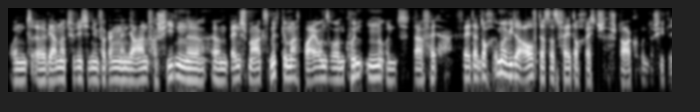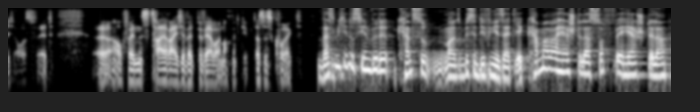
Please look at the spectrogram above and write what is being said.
Und äh, wir haben natürlich in den vergangenen Jahren verschiedene ähm, Benchmarks mitgemacht bei unseren Kunden und da fällt, dann doch immer wieder auf, dass das Feld doch recht stark unterschiedlich ausfällt, äh, auch wenn es zahlreiche Wettbewerber noch mitgibt. Das ist korrekt. Was mich interessieren würde, kannst du mal so ein bisschen definieren, seid ihr Kamerahersteller, Softwarehersteller?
